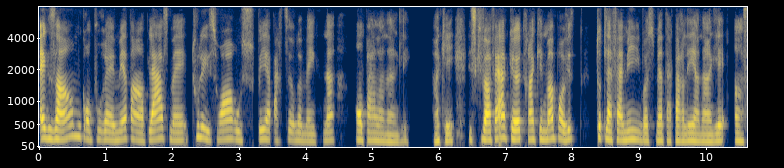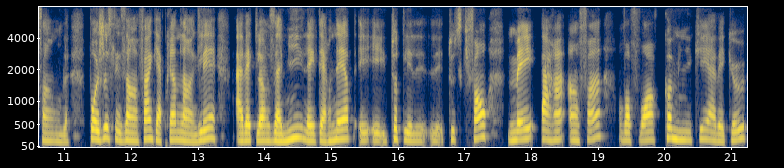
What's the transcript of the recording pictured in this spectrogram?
exemple qu'on pourrait mettre en place, mais tous les soirs au souper à partir de maintenant, on parle en anglais. OK? Et ce qui va faire que tranquillement, pas vite, toute la famille va se mettre à parler en anglais ensemble. Pas juste les enfants qui apprennent l'anglais avec leurs amis, l'Internet et, tout, ce qu'ils font, mais parents, enfants, on va pouvoir communiquer avec eux,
